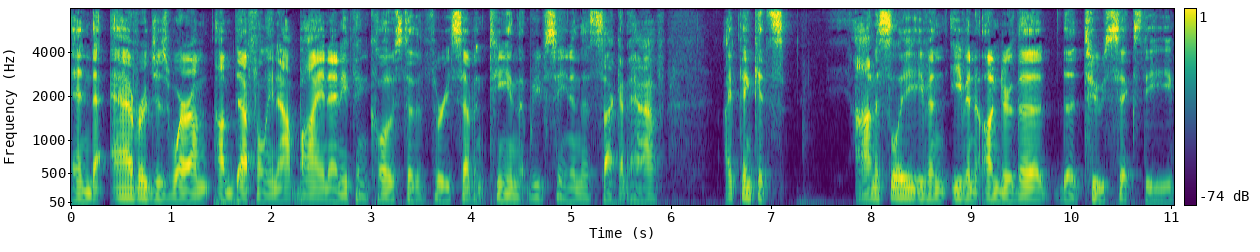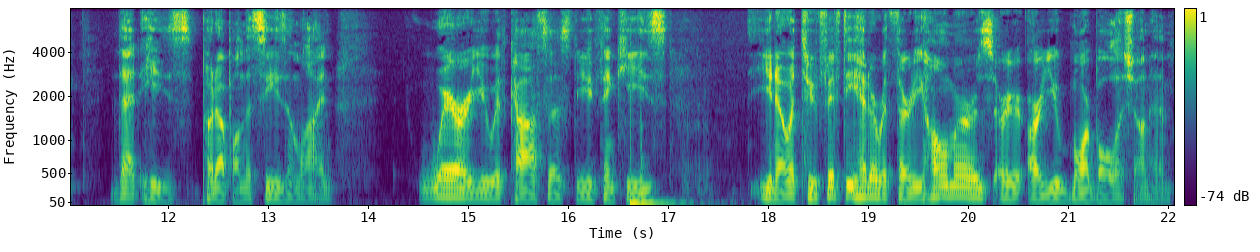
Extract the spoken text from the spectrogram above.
And the average is where I'm I'm definitely not buying anything close to the 317 that we've seen in the second half. I think it's honestly even even under the the 260 that he's put up on the season line. Where are you with Casas? Do you think he's you know, a 250 hitter with 30 homers, or are you more bullish on him?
